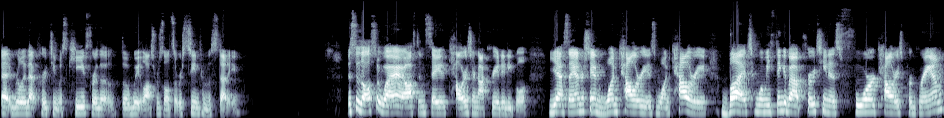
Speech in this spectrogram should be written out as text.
that really that protein was key for the, the weight loss results that were seen from the study. This is also why I often say calories are not created equal yes, I understand one calorie is one calorie, but when we think about protein as four calories per gram,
